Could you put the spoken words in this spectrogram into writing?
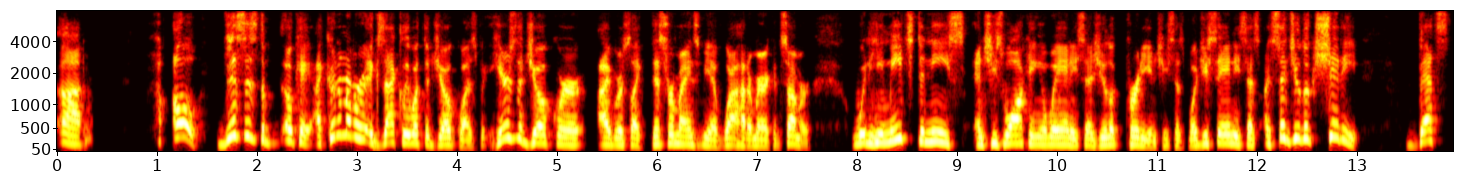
Uh, oh, this is the okay. I couldn't remember exactly what the joke was, but here's the joke where I was like, "This reminds me of Wet Hot American Summer." When he meets Denise and she's walking away, and he says, "You look pretty," and she says, "What'd you say?" And he says, "I said you look shitty." that's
